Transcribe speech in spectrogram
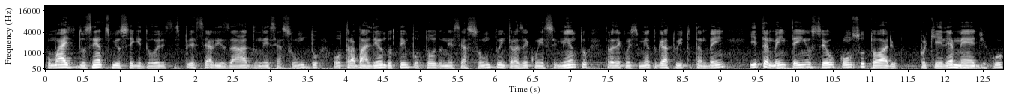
com mais de 200 mil seguidores, especializado nesse assunto ou trabalhando o tempo todo nesse assunto, em trazer conhecimento, trazer conhecimento gratuito também, e também tem o seu consultório, porque ele é médico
